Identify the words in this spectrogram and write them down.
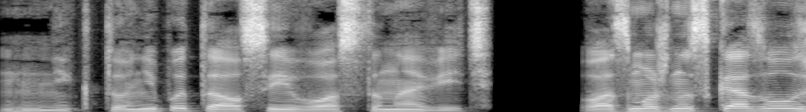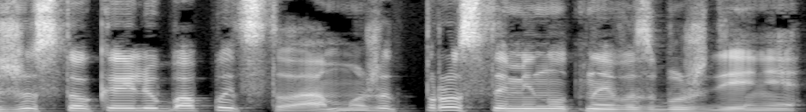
Никто не пытался его остановить. Возможно, сказывалось жестокое любопытство, а может, просто минутное возбуждение,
